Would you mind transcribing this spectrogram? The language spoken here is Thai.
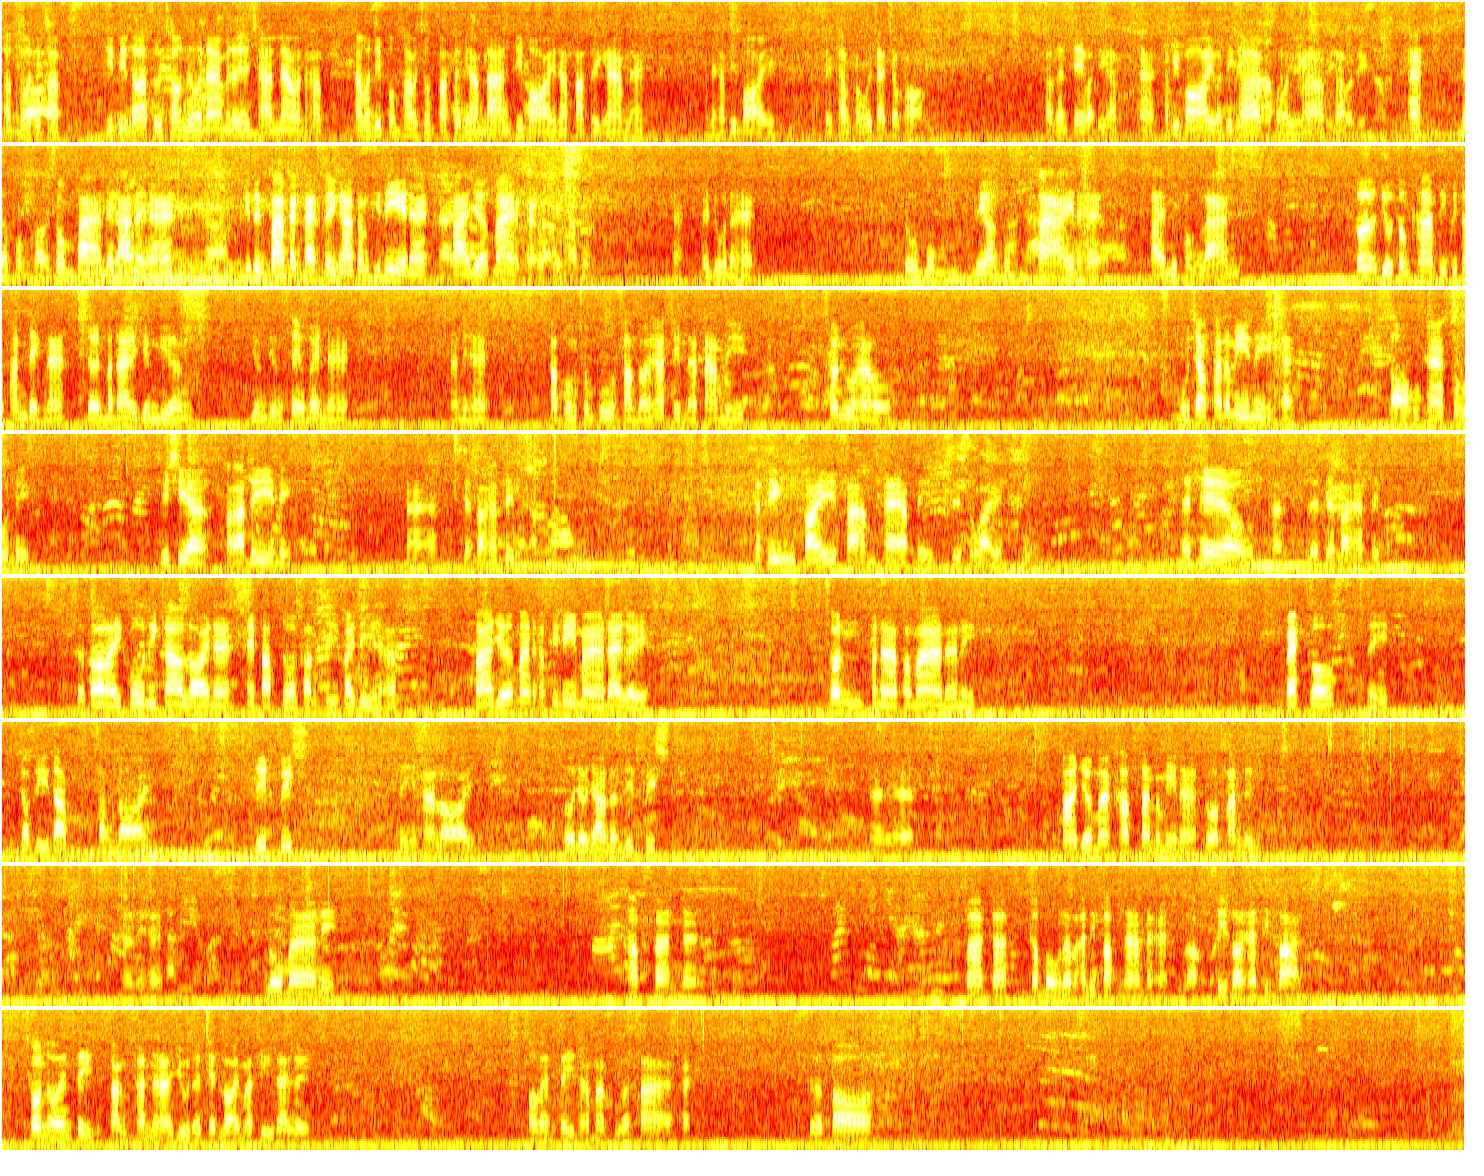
ครับสวัสดีครับยินดีต้อนรับสู่ช่องเนวนาไม่ต้องเดือดชาแนลนะครับอะวันนี้ผมพาไปชมปลาสวยงามร้านพี่บอยนะปลาสวยงามนะอันนี้ครับพี่บอยไปทำความรู้จักเจ้าของครับท่านเจสวัสดีครับอะครับพี่บอยสวัสดีครับสวัสดีครับครับสวัสดีครับอะเดี๋ยวผมขอชมปลาในร้านหน่อยนะครับคิดถึงปลาแปลกๆสวยงามต้องที่นี่นะใช่ครับปลาเยอะมากอะโอเคครับอะไปดูนะฮะดูมุมนี่ก่อนมุมซ้ายนะฮะซ้ายมือของร้าน ก็อยู่ตรงข้ามพิพิธภัณฑ์เด็กนะ เดินมาได้เลยเยื้องเยื้องเยื้องเยื้องเซเว่นนะฮะอันนี้ฮะปลาพวงชมพู350นะตามนี้ ช่อนงูเห่า หมูจังพัตมีนี่อะ250นี่วิเชียพาราดี้นี่ อ่า750กระทิงไฟสามแถบนี่สวยๆเลเทลอะเลเทลร้อยห้าสิบ เสือต้อไรคู่นี่เก้าร้อยนะ ให้ปรับตัวก่อนสีค่อยดีนะครับ ปลาเยอะมากนะครับที่นี่มาได้เลย ชนพนาพม่านะนี่แบ็กโกสนี่ เจ้าผีดำสองร้อยลิดฟิชนี่ห้าร้อยตัวยาวๆนั้นลิดฟิชอ่านี่ฮะปลาเยอะมากครับ สั้นก็มีนะ ตัวพันหนึ่งอ่านี่ ฮะโลมานี่ครับสั้นนะปลากระกระมงนะอันนี้ปรับน้ำนะอะสี่ร้อยห้าสิบบาท ช่อนออเรนติบางท่านหาอยู่นะเจ็ดร้อยมาที่ได้เลยออเรนตินะมาคูอาต้าอะเสือตอ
